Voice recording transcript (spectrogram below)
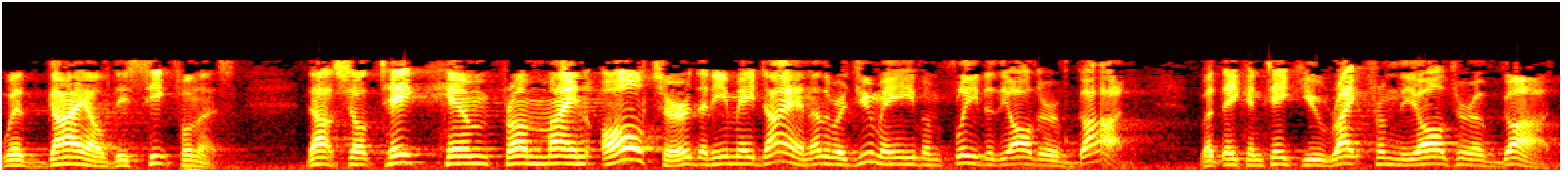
with guile, deceitfulness. Thou shalt take him from mine altar that he may die. In other words, you may even flee to the altar of God, but they can take you right from the altar of God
